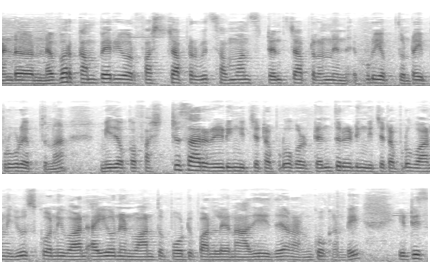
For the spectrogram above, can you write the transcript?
and never compare your first chapter with someone's tenth chapter అని నేను ఎప్పుడు చెప్తుంటా ఇప్పుడు కూడా చెప్తున్నా. మీది ఒక ఫస్ట్ సారి రీడింగ్ ఇచ్చేటప్పుడు ఒక టెన్త్ రీడింగ్ ఇచ్చేటప్పుడు వాడిని చూసుకొని వాడిని అయ్యో నేను వానితో పోటీ పడలేను అది ఇది అని అనుకోకండి. It is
